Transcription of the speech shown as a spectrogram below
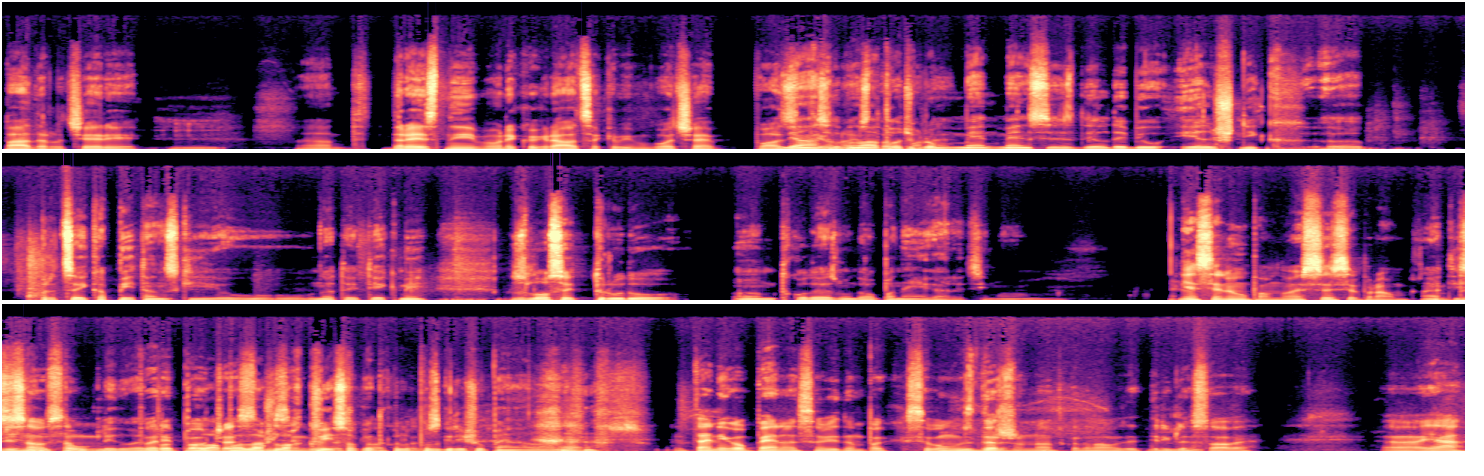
padali včeraj. Mm. Uh, res ni, bom rekel, igralca, ki bi mogoče Ja, pozitivno. ne. meni men se je zdelo, da je bil Elšnik uh, precej kapetanski v, v, na tej tekmi. Zelo se je trudil, um, tako da jaz bom dal pa njega. Jaz se ne upam, no, jaz se, se pravim. A ti si priznal gledal, prvi ja, pa, pa, pa polčas lahko lahko ker sploh, tako lepo zgrešil penal. ne. Ta njegov penal sem videl, ampak se bom vzdržal, no, tako da imamo zdaj tri Mhm. glasove. Uh, ja,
